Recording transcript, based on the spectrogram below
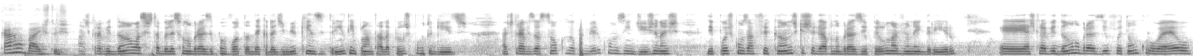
Carla Bastos. A escravidão ela se estabeleceu no Brasil por volta da década de 1530, implantada pelos portugueses. A escravização ocorreu primeiro com os indígenas, depois com os africanos que chegavam no Brasil pelo navio negreiro. É, a escravidão no Brasil foi tão cruel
